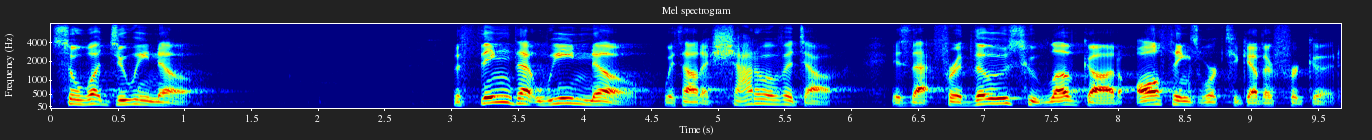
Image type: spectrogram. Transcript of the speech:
So, what do we know? The thing that we know without a shadow of a doubt is that for those who love God, all things work together for good.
